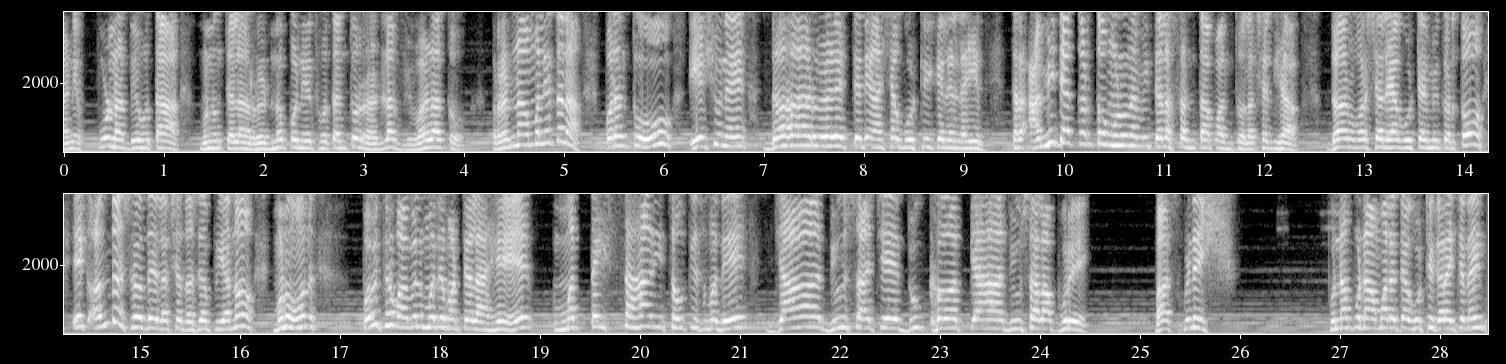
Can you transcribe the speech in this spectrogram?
आणि पूर्ण देव होता. म्हणून त्याला रडणं पण येत होतं आणि तो रडला विवळला तो. रडणं आम्हाला येतं ना. परंतु येशूने दरवेळेस त्याने अशा गोष्टी केलेल्या नाहीत. तर आम्ही त्या करतो म्हणून आम्ही त्याला संताप आणतो. लक्षात घ्या. दर वर्षाला ह्या गोष्टी आम्ही करतो. एक अंधश्रद्धा लक्षात असं प्रियानो. म्हणून पवित्र बायबलमध्ये म्हटलेलं आहे मत्तई सहा आणि चौतीसमध्ये ज्या दिवसाचे दुःख त्या दिवसाला पुरे. बस फिनिश. पुन्हा पुन्हा आम्हाला त्या गोष्टी करायच्या नाहीत.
